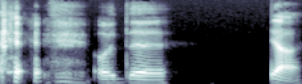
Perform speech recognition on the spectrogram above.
und äh, ja,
